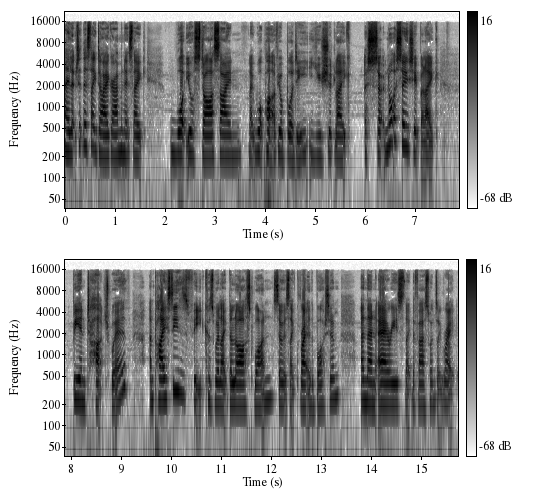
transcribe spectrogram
I looked at this like diagram, and it's like what your star sign, like what part of your body you should like asso- not associate, but like be in touch with. And Pisces is feet because we're like the last one, so it's like right at the bottom, and then Aries like the first one's like right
